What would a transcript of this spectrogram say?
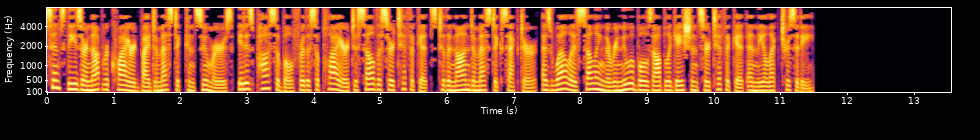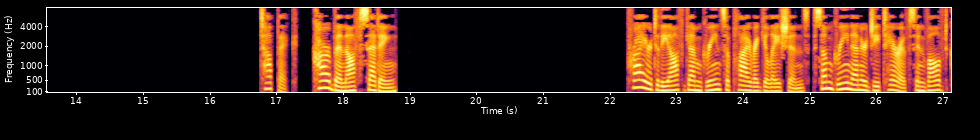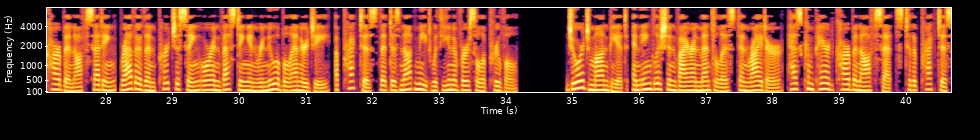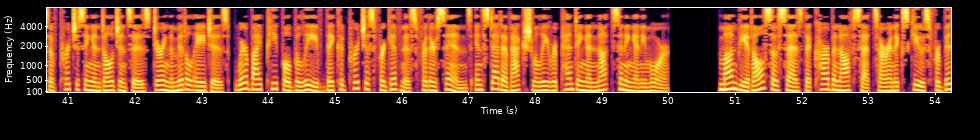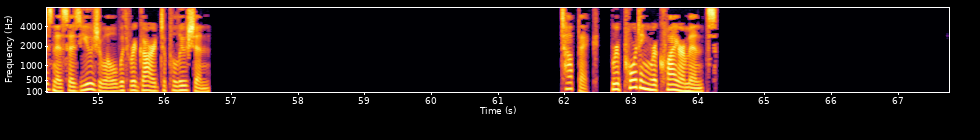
Since these are not required by domestic consumers, it is possible for the supplier to sell the certificates to the non-domestic sector, as well as selling the renewables obligation certificate and the electricity. Topic. Carbon offsetting Prior to the Ofgem green supply regulations, some green energy tariffs involved carbon offsetting, rather than purchasing or investing in renewable energy, a practice that does not meet with universal approval. George Monbiot, an English environmentalist and writer, has compared carbon offsets to the practice of purchasing indulgences during the Middle Ages, whereby people believed they could purchase forgiveness for their sins instead of actually repenting and not sinning anymore. Monbiot also says that carbon offsets are an excuse for business as usual with regard to pollution. Topic. Reporting requirements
